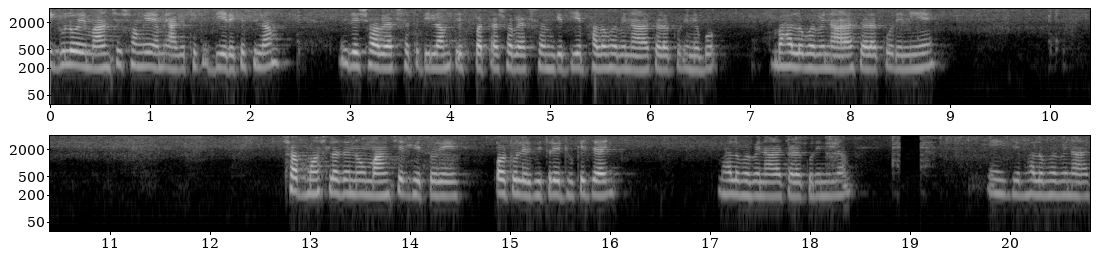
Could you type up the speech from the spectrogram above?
এগুলো এই মাংসের সঙ্গে আমি আগে থেকে দিয়ে রেখেছিলাম। এই যে সব একসাথে দিলাম, তেজপাতা সব একসঙ্গে দিয়ে ভালোভাবে নাড়াচাড়া করে নেব। ভালোভাবে নাড়াচাড়া করে নিয়ে সব মশলা যেন মাংসের ভেতরে, পটলের ভিতরে ঢুকে যায়, ভালোভাবে নাড়াচাড়া করে নিলাম। এই যে ভালোভাবে নাড়া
